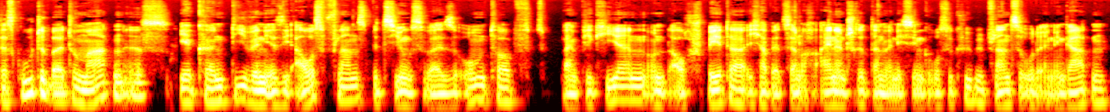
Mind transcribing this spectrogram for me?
Das Gute bei Tomaten ist, ihr könnt die, wenn ihr sie auspflanzt bzw. umtopft, beim Pikieren und auch später, ich habe jetzt ja noch einen Schritt, dann wenn ich sie in große Kübel pflanze oder in den Garten,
